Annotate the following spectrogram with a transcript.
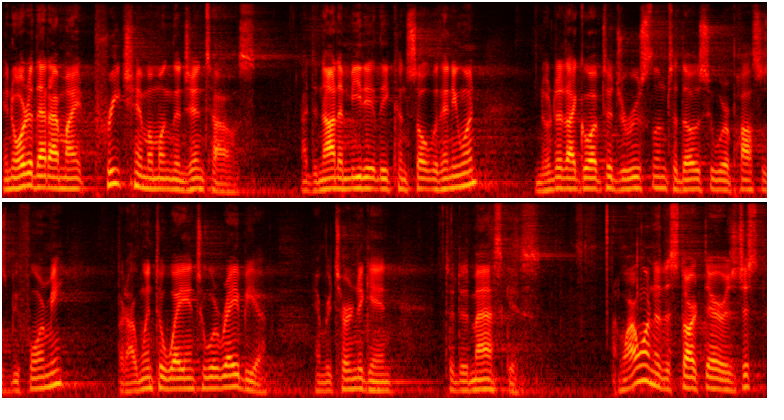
in order that I might preach him among the Gentiles. I did not immediately consult with anyone, nor did I go up to Jerusalem to those who were apostles before me, but I went away into Arabia and returned again to Damascus. Why I wanted to start there is just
